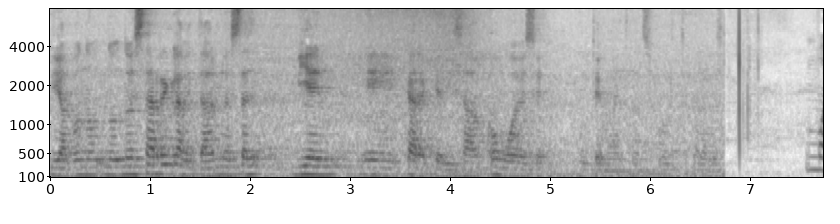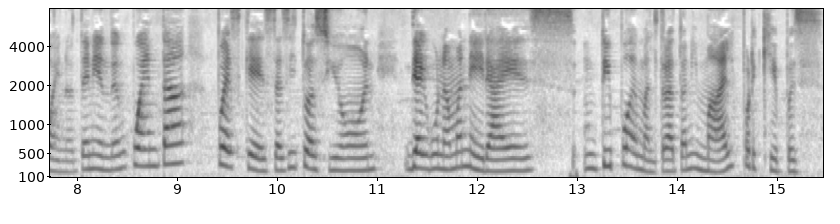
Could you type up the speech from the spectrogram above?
digamos, no, no, no, está reglamentado, no está bien eh, caracterizado como debe ser un tema de transporte bueno, teniendo en cuenta pues que esta situación de alguna manera es un tipo de maltrato animal porque pues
